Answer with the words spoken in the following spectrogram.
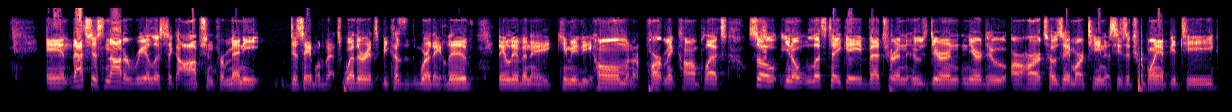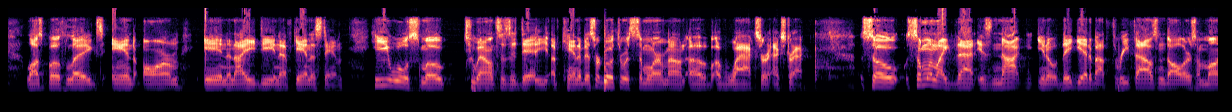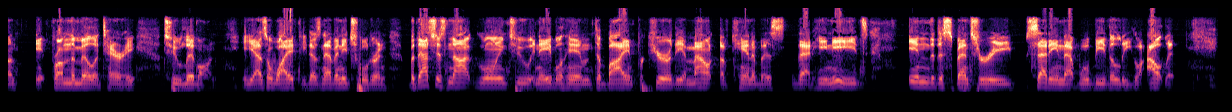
And that's just not a realistic option for many disabled vets, whether it's because where they live, they live in a community home, an apartment complex. So, you know, let's take a veteran who's dear and near to our hearts, Jose Martinez. He's a triple amputee, lost both legs and arm in an IED in Afghanistan. He will smoke two ounces a day of cannabis or go through a similar amount of, of wax or extract. So someone like that is not, you know, they get about $3,000 a month from the military to live on. He has a wife, he doesn't have any children, but that's just not going to enable him to buy and procure the amount of cannabis that he needs in the dispensary setting that will be the legal outlet.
